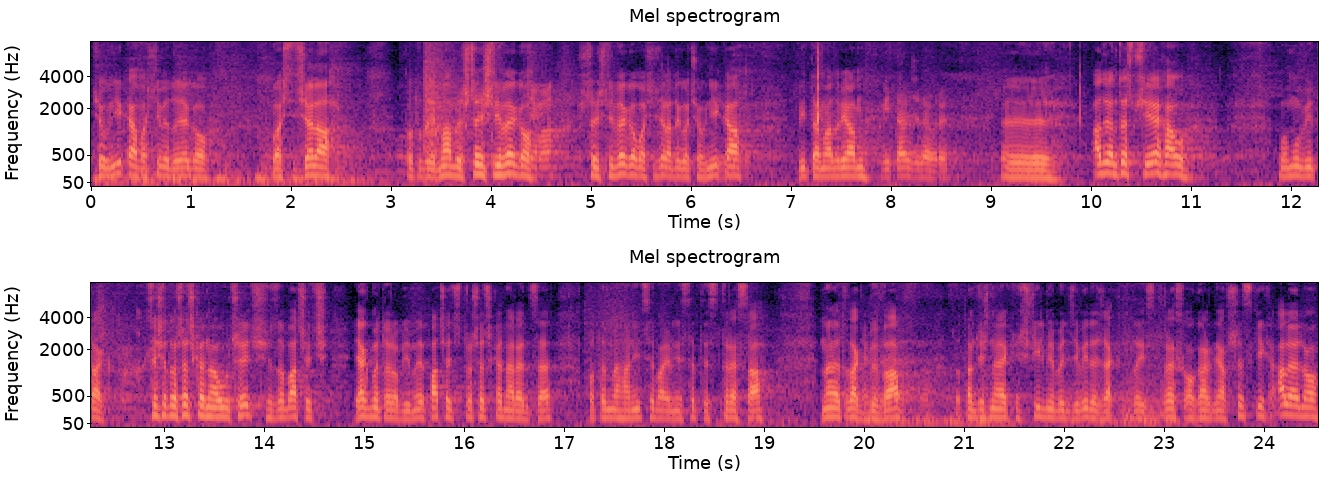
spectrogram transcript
ciągnika, właściwie do jego właściciela, to tutaj mamy szczęśliwego, szczęśliwego właściciela tego ciągnika. Witam Adrian. Witam, dzień dobry. Yy, Adrian też przyjechał, bo mówi tak, chce się troszeczkę nauczyć, zobaczyć jak my to robimy, patrzeć troszeczkę na ręce. Potem mechanicy mają niestety stresa, no ale to tak bywa. To tam gdzieś na jakimś filmie będzie widać, jak tutaj stres ogarnia wszystkich, ale no,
